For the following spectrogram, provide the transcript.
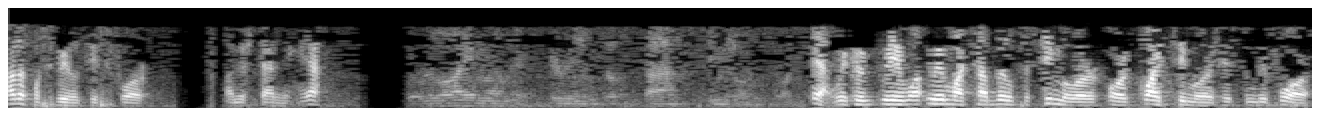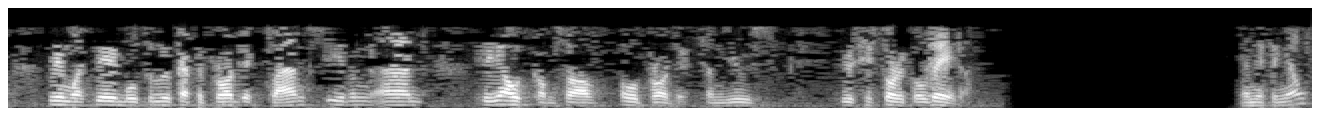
Other possibilities for understanding. Yeah. Relying on experience of past similar projects. Yeah, we could, we, we might have built a similar or quite similar system before. We might be able to look at the project plans even and the outcomes of old projects and use, use historical data. Anything else?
